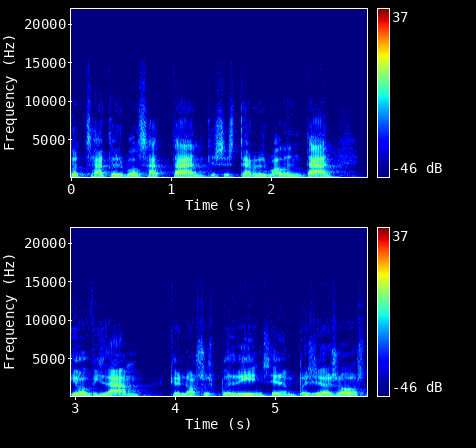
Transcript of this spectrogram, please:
tot s'ha trasbalsat tant, que les terres valen tant, i oblidam que els nostres padrins eren pagesos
